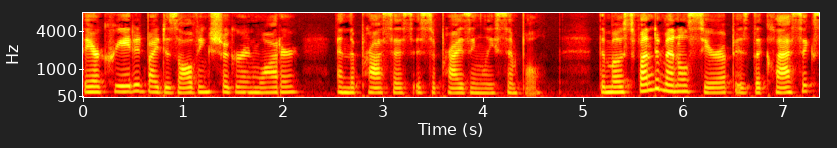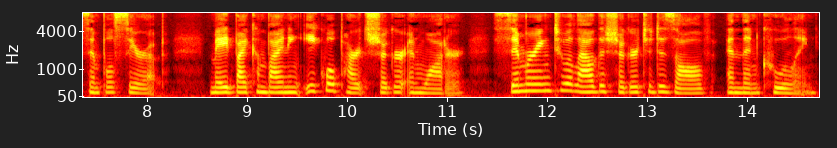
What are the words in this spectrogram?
They are created by dissolving sugar in water, and the process is surprisingly simple. The most fundamental syrup is the classic simple syrup, made by combining equal parts sugar and water, simmering to allow the sugar to dissolve, and then cooling.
